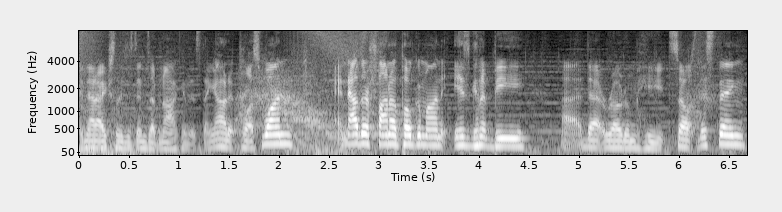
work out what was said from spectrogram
and that actually just ends up knocking this thing out at plus one, and now their final Pokemon is going to be uh, that Rotom Heat. So this thing,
